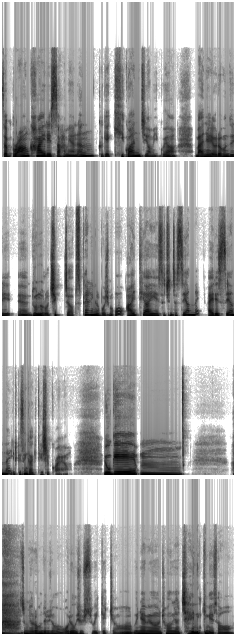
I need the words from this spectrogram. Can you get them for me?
그래서 bronchitis 하면은 그게 기관지염이고요. 만일 여러분들이 예 눈으로 직접 스펠링을 보시면 '어 I-T-I-S 진짜 쓰였네? iris 쓰였네?' 이렇게 생각이 되실 거예요. 요게 음 아 좀 여러분들이 좀 어려우실 수 있겠죠. 왜냐하면 저는 그냥 제 느낌에서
